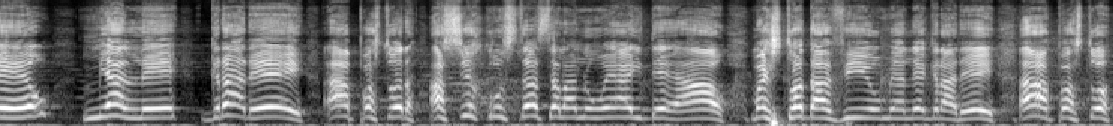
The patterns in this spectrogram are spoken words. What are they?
eu me alegrarei. Ah, pastor, a circunstância ela não é a ideal, mas todavia eu me alegrarei. Ah, pastor,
